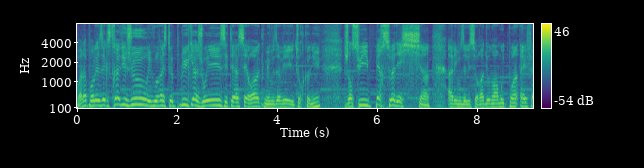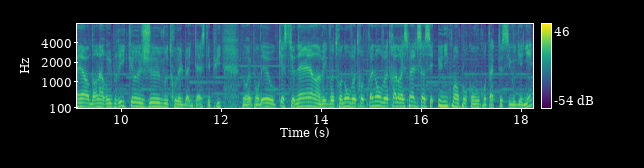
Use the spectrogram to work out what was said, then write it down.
Voilà pour les extraits du jour. Il vous reste plus qu'à jouer. C'était assez rock, mais vous avez tout reconnu. J'en suis persuadé. Allez, vous allez sur radionoirmouth.fr dans la rubrique Je vous trouvez le blind test et puis vous répondez au questionnaire avec votre nom, votre prénom, votre adresse mail. Ça, c'est uniquement pour qu'on vous contacte si vous gagnez.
